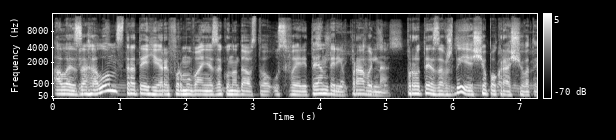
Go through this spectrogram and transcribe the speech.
Але загалом стратегія реформування законодавства у сфері тендерів правильна. Проте завжди є що покращувати.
